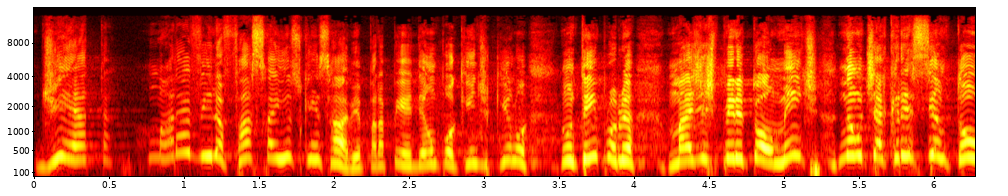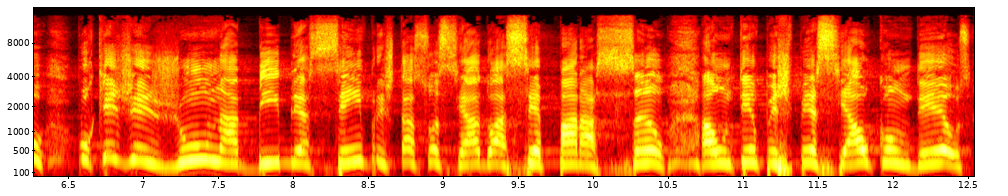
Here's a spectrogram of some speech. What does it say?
Dieta. Maravilha, faça isso, quem sabe, para perder um pouquinho de quilo, não tem problema. Mas espiritualmente não te acrescentou, porque jejum na Bíblia sempre está associado à separação, a um tempo especial com Deus,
